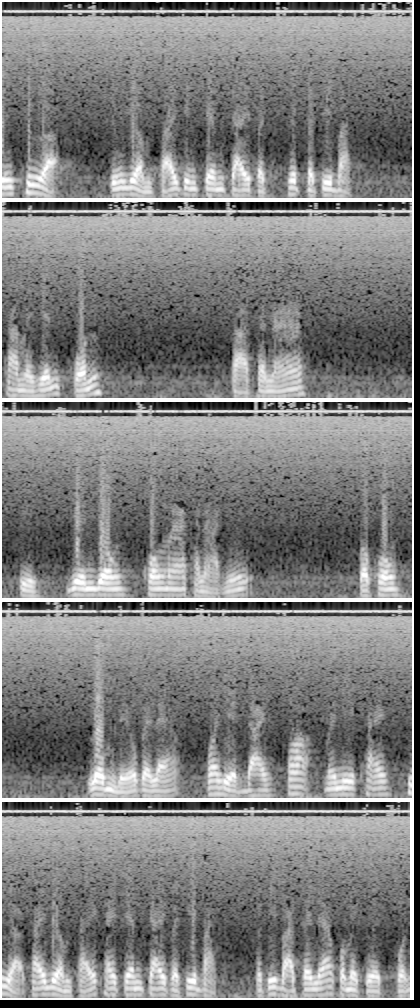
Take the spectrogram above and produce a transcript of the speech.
ึงเชื่อ จึงเลื่อมใสจึงเต็มใจปฏิบัติ ถ้าไม่เห็นผล ศาสนาที่ยืนยงคงมาขนาดนี้ ก็คงล่มเหลวไปแล้ว เพราะเหตุใด เพราะไม่มีใครเชื่อใครเลื่อมใสใครเต็มใจปฏิบัติ ปฏิบัติไปแล้วก็ไม่เกิดผล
